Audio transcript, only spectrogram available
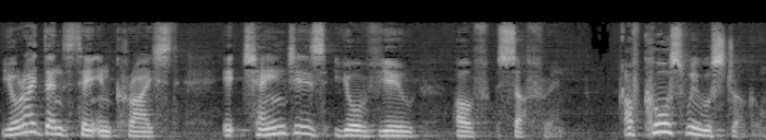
your identity in Christ, it changes your view of suffering. Of course, we will struggle.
